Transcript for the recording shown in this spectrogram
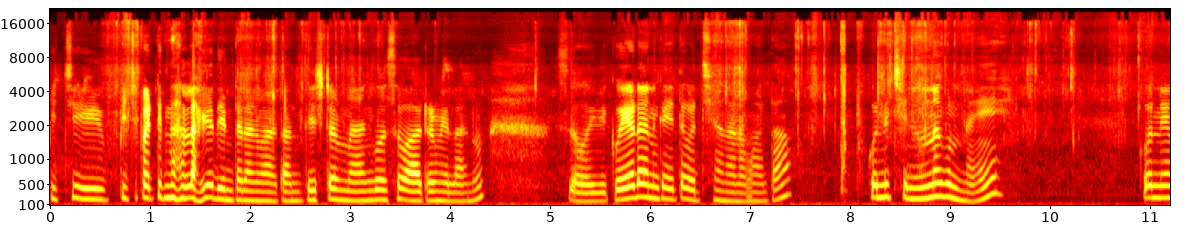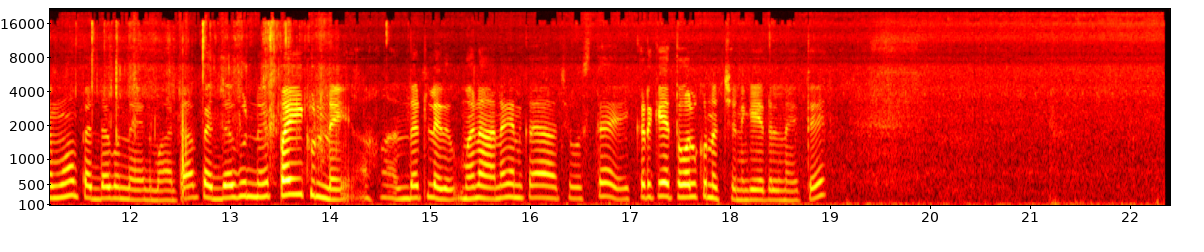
పిచ్చి పిచ్చి పట్టింది అలాగే తింటాను అనమాట అంత ఇష్టం మ్యాంగోస్ వాటర్ మిలాను సో ఇవి కోయడానికైతే వచ్చాను అనమాట కొన్ని చిన్నగా ఉన్నాయి కొన్ని ఏమో పెద్దగా ఉన్నాయి అనమాట పెద్దగా ఉన్నాయి పైకి ఉన్నాయి అందట్లేదు. మా నాన్న కనుక చూస్తే ఇక్కడికే తోలుకొని వచ్చాను గేదెలను అయితే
